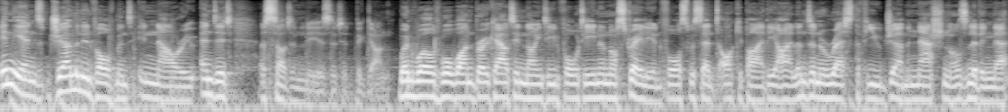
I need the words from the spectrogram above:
In the end, German involvement in Nauru ended as suddenly as it had begun. When World War I broke out in 1914, an Australian force was sent to occupy the island and arrest the few German nationals living there.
